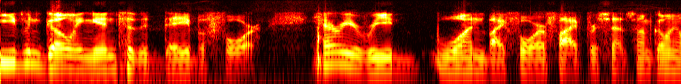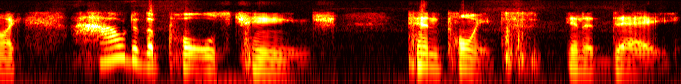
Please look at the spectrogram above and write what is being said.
even going into the day before. Harry Reid won by four or five percent. So I'm going like, how do the polls change ten points in a day?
